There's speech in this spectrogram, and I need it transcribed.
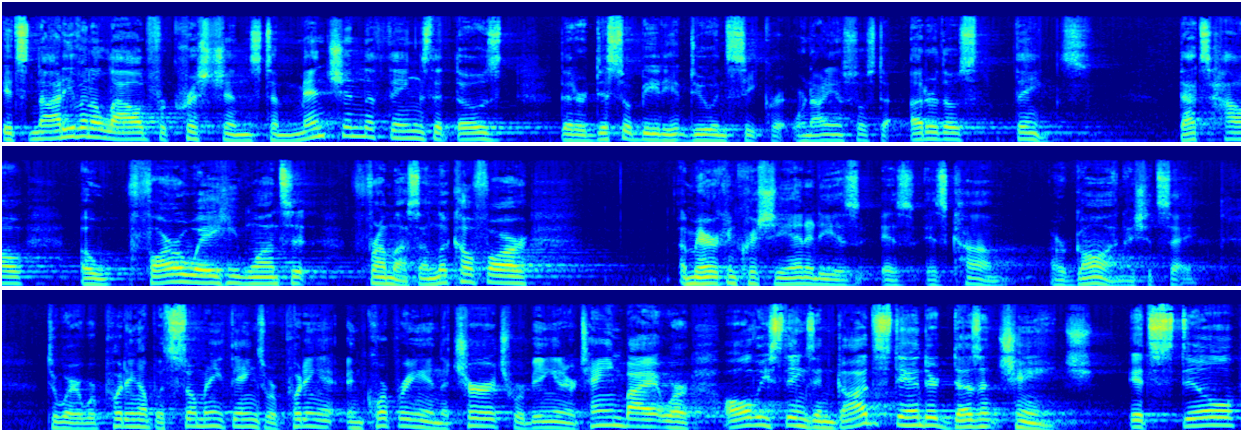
it's not even allowed for Christians to mention the things that those that are disobedient do in secret. We're not even supposed to utter those things. That's how uh, far away he wants it from us. And look how far American Christianity is, is, has come, or gone, I should say to where we're putting up with so many things. We're putting it, incorporating it in the church. We're being entertained by it. We're all these things. And God's standard doesn't change. It's still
